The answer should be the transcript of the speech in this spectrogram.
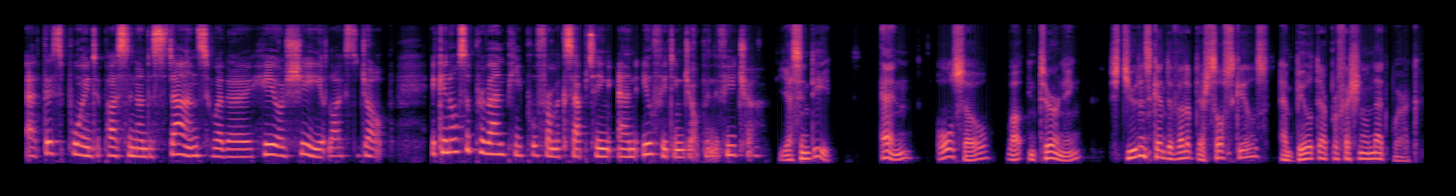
at this point, a person understands whether he or she likes the job. It can also prevent people from accepting an ill fitting job in the future. Yes, indeed. And also, while interning, students can develop their soft skills and build their professional network.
